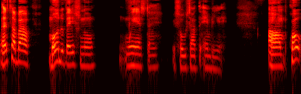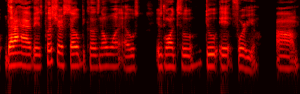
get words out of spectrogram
let's talk about motivational Wednesday before we start the NBA. Um, quote that I have is push yourself because no one else is going to do it for you. Um,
